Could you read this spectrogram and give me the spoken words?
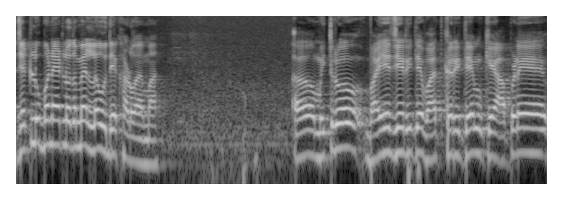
જેટલું બને એટલો તમે લવ દેખાડો એમાં. મિત્રો, ભાઈએ જે રીતે વાત કરી તેમ કે આપણે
